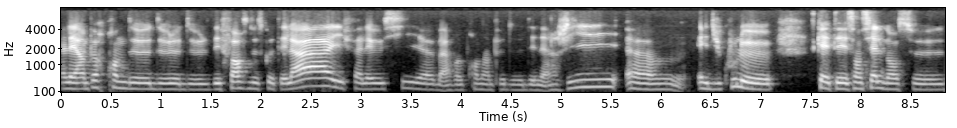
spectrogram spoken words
fallait un peu reprendre des forces de ce côté-là. Il fallait aussi euh, bah, reprendre un peu d'énergie. et du coup, le, ce qui a été essentiel dans ce,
